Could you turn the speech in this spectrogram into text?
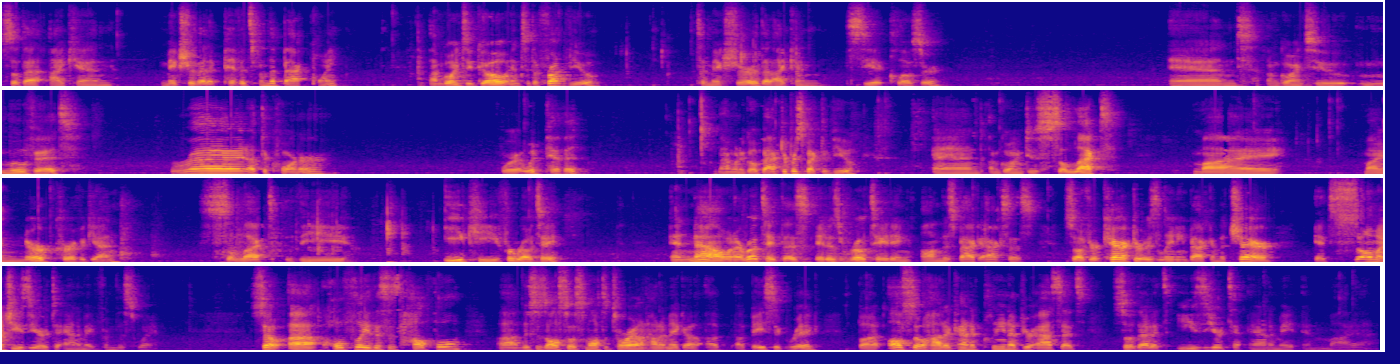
so that I can make sure that it pivots from the back point. I'm going to go into the front view to make sure that I can see it closer. And I'm going to move it right at the corner where it would pivot. Now I'm going to go back to perspective view and I'm going to select my, my NURB curve again, select the E key for rotate. And now when I rotate this, it is rotating on this back axis. So if your character is leaning back in the chair, it's so much easier to animate from this way. So uh, hopefully this is helpful. Uh, this is also a small tutorial on how to make a, a, a basic rig, but also how to kind of clean up your assets so that it's easier to animate in Maya.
